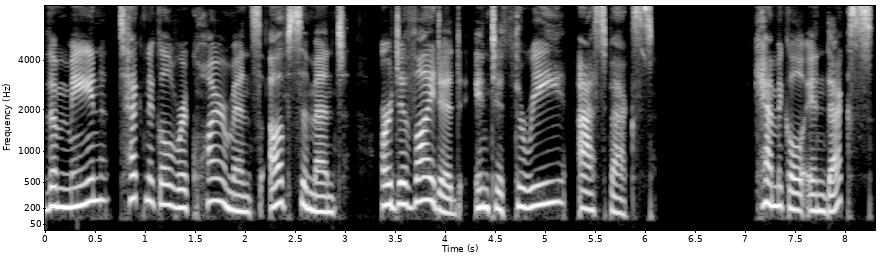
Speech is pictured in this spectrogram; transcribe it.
the main technical requirements of cement are divided into three aspects chemical index,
